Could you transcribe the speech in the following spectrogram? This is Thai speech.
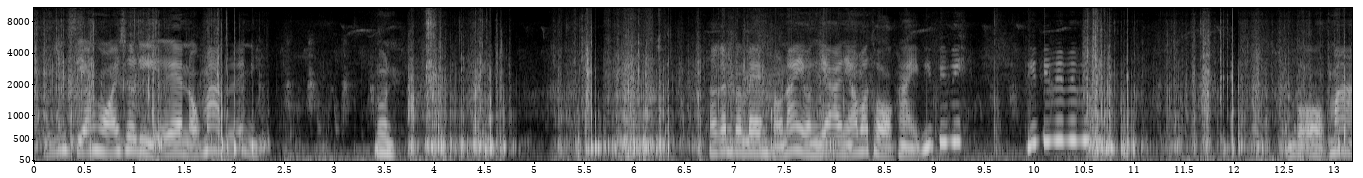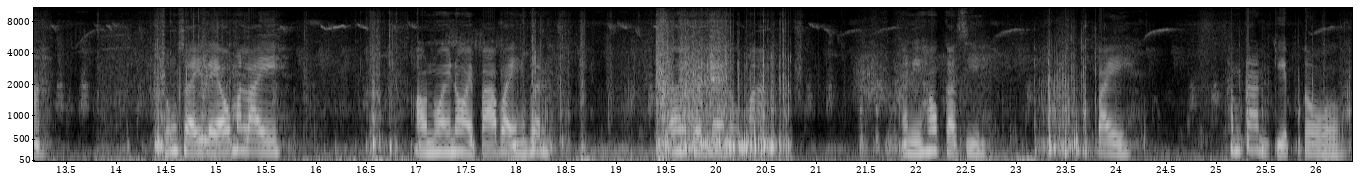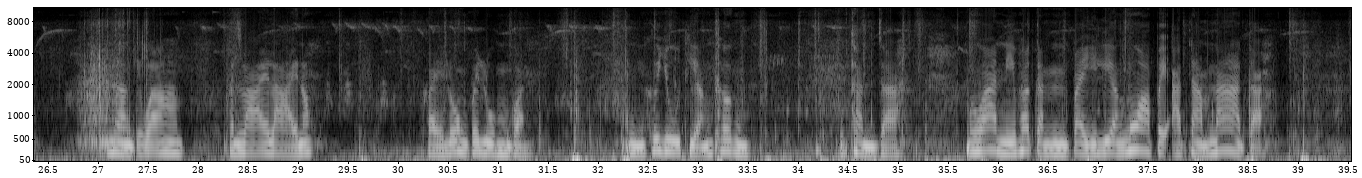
ได้ยินเสียงหอยเสลี่แอนออกมากเลยนี่นุ่น พากันตะแลนเขาในบางยาเนี่ยเอามาถอกให้พี่พี่พี่พี่พี่พี่พี่พี่พี่มันบอออกมาสงสัยแล้วมาไล่เอาหน่วยหน่อยป้าไปให้เพื่อนแล้วให้เพื่อนแลนออกมาอันนี้เฮากะสิไปทำการเก็บต่อเนื่องจากว่าเพันลายหลายเนาะไปลงไปลุมก่อน อันนี้คืออยู่เถียงเทิงทุกท่านจ้ะ เมื่อวานนี้พากันไปเลี้ยงงัวไปอัดน้ำหน้ากะ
